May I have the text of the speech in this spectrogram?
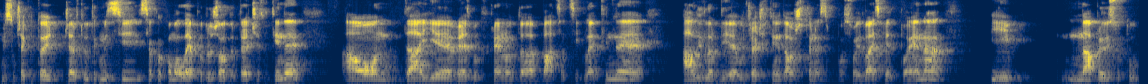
mislim čak i u toj četvrtoj utakmici se Oklahoma lepo držao do treće četvrtine, a onda je Westbrook krenuo da baca cigletine, a Lillard je u trećoj četvrtini dao 14, osvoji 25 poena i napravili su tu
